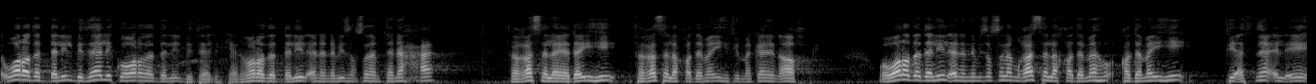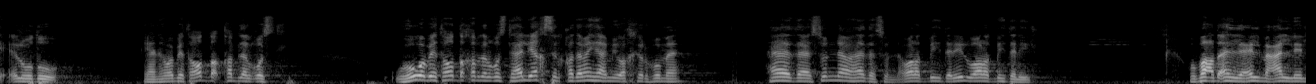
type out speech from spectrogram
ورد الدليل بذلك وورد الدليل بذلك. يعني ورد الدليل أن النبي صلى الله عليه وسلم تنحى فغسل يديه فغسل قدميه في مكان آخر. وورد دليل أن النبي صلى الله عليه وسلم غسل قدمه قدميه في أثناء الوضوء. يعني هو بيتوضأ قبل الغسل. وهو بيتوضأ قبل الغسل هل يغسل قدميه أم يؤخرهما؟ هذا سنة وهذا سنة. ورد به دليل ورد به دليل. وبعض أهل العلم علل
